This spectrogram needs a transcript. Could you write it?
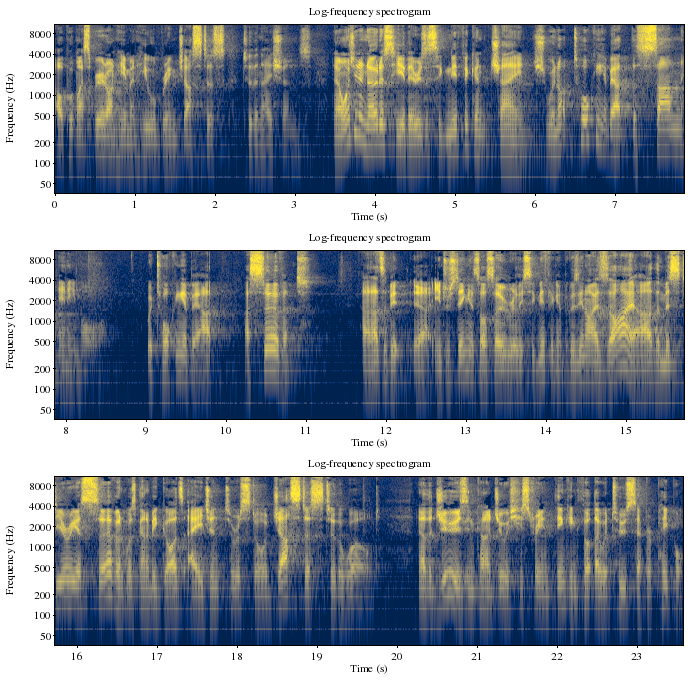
I'll put my spirit on him and he will bring justice to the nations. Now, I want you to notice here there is a significant change. We're not talking about the son anymore, we're talking about a servant. And that's a bit uh, interesting. It's also really significant because in Isaiah, the mysterious servant was going to be God's agent to restore justice to the world. Now, the Jews in kind of Jewish history and thinking thought they were two separate people,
